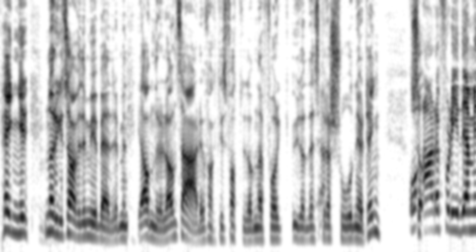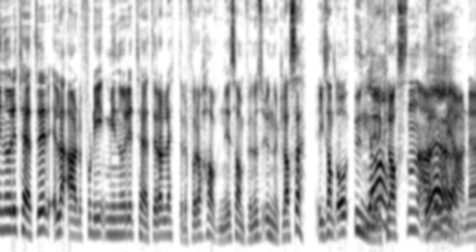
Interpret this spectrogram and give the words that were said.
penger. I Norge så har vi det mye bedre, men i andre land så er det jo faktisk fattigdom der folk ut av desperasjon gjør ting. Og Så, Er det fordi de er minoriteter, eller er det fordi minoriteter har lettere for å havne i samfunnets underklasse? Ikke sant? Og underklassen er Ja, er jo gjerne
